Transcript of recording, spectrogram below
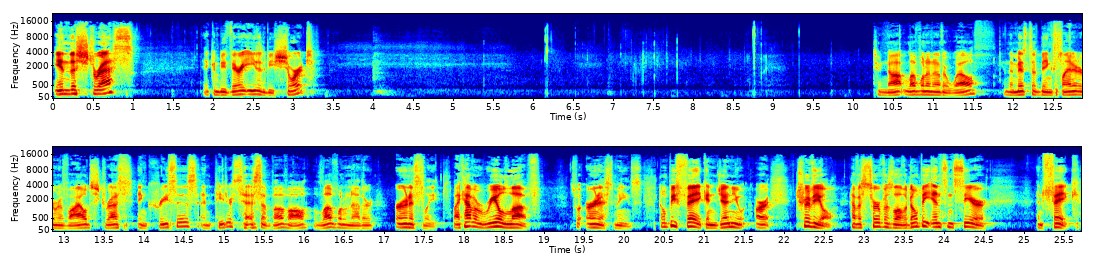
in the stress, it can be very easy to be short. To not love one another well in the midst of being slandered and reviled, stress increases. And Peter says, above all, love one another earnestly. Like have a real love. That's what earnest means. Don't be fake and genuine or trivial. Have a surface level. Don't be insincere and fake.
